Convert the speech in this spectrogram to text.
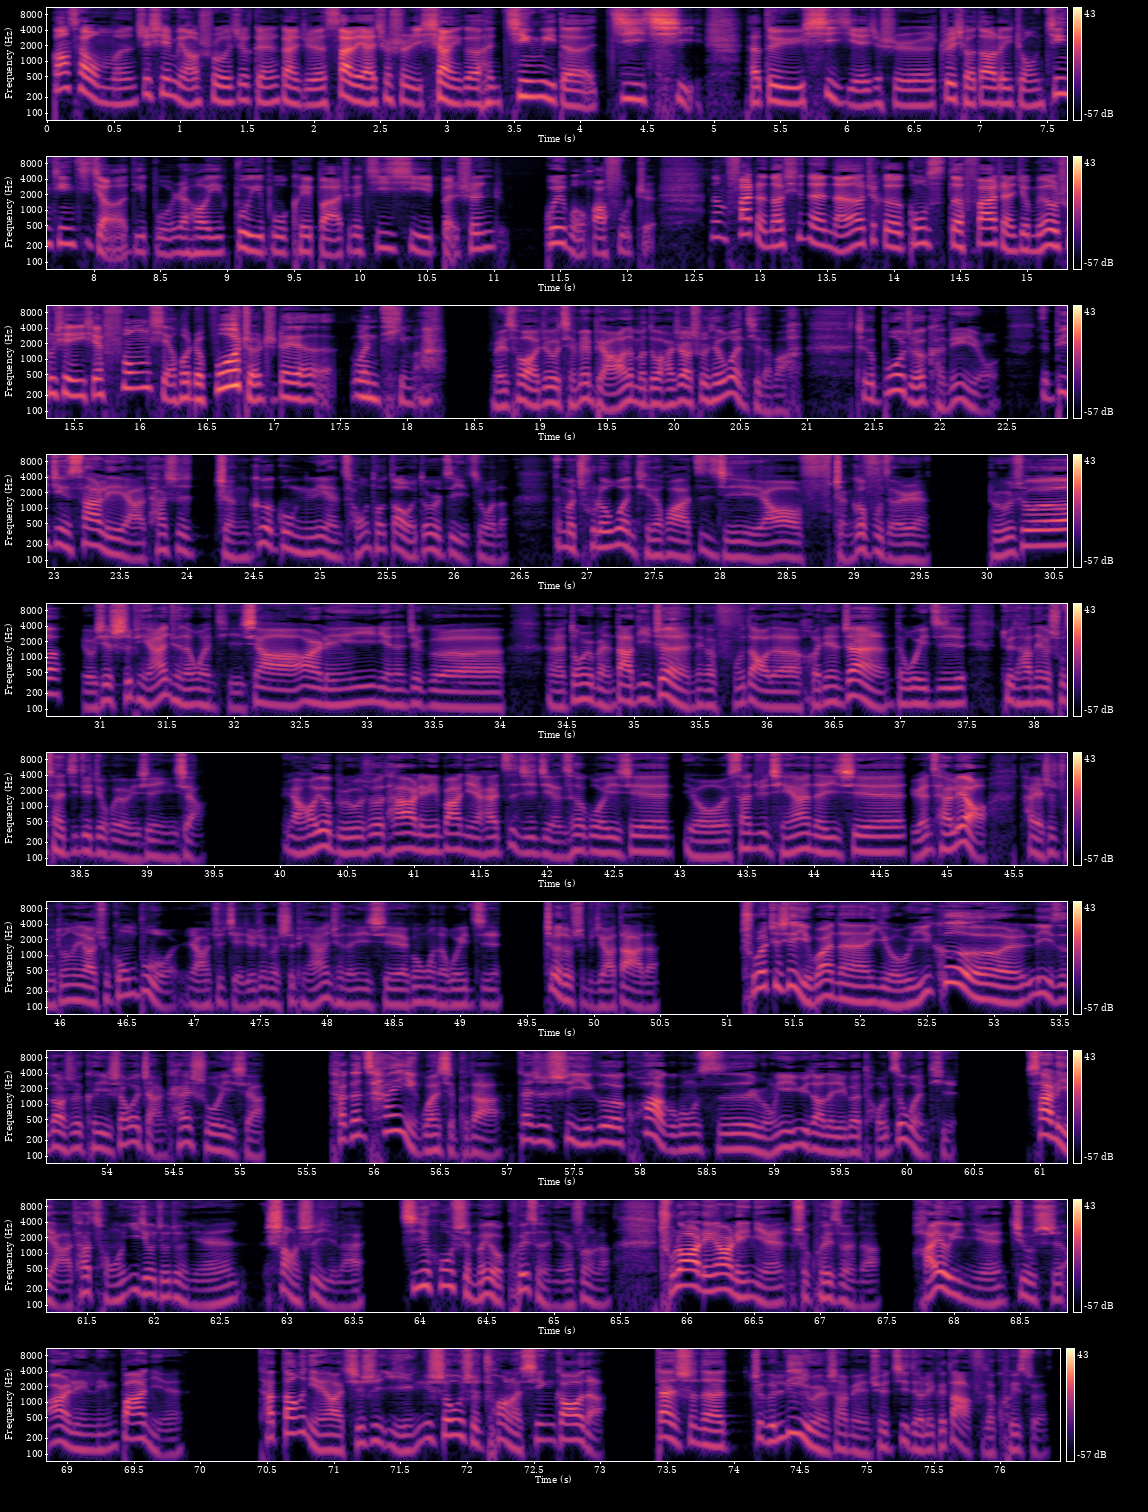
刚才我们这些描述，就给人感觉萨利亚就是像一个很精密的机器，它对于细节就是追求到了一种斤斤计较的地步，然后一步一步可以把这个机器本身规模化复制。那么发展到现在，难道这个公司的发展就没有出现一些风险或者波折之类的问题吗？没错，就前面表扬那么多，还是要说些问题的嘛。这个波折肯定有，那毕竟萨利亚它是整个供应链从头到尾都是自己做的，那么出了问题的话，自己也要整个负责任。比如说有些食品安全的问题，像二零一一年的这个呃东日本大地震，那个福岛的核电站的危机，对他那个蔬菜基地就会有一些影响。然后又比如说，他二零零八年还自己检测过一些有三聚氰胺的一些原材料，他也是主动的要去公布，然后去解决这个食品安全的一些公共的危机，这个都是比较大的。除了这些以外呢，有一个例子倒是可以稍微展开说一下，它跟餐饮关系不大，但是是一个跨国公司容易遇到的一个投资问题。萨利亚它从一九九九年上市以来，几乎是没有亏损的年份了，除了二零二零年是亏损的。还有一年就是二零零八年，他当年啊，其实营收是创了新高的，但是呢，这个利润上面却记得了一个大幅的亏损。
